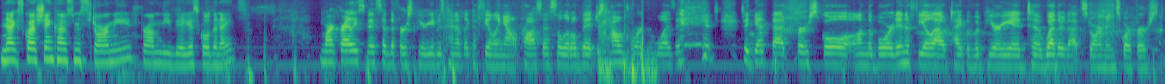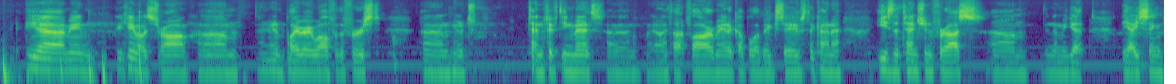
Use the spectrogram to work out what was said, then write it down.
Next question comes from Stormy from the Vegas Golden Knights. Mark Reilly Smith said the first period was kind of like a feeling out process a little bit. Just how important was it to get that first goal on the board in a feel out type of a period to weather that storm and score first? Yeah, I mean, he came out strong. Um, didn't play very well for the first, um, you know, 10, 15 minutes. Um, you know, I thought Flower made a couple of big saves to kind of ease the tension for us. Um, and then we get the icing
